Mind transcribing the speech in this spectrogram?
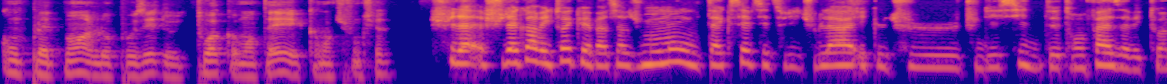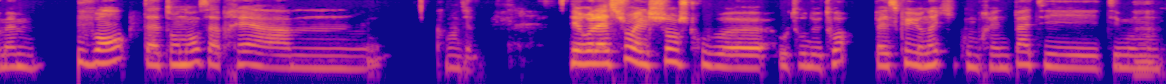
complètement à l'opposé de toi comment t'es et comment tu fonctionnes. Je suis, d'a- je suis d'accord avec toi qu'à partir du moment où tu acceptes cette solitude-là et que tu, tu décides d'être en phase avec toi-même, souvent, tu as tendance après à... hum, comment dire? Tes relations, elles changent, je trouve, euh, autour de toi, parce qu'il y en a qui comprennent pas tes, tes moments de Mm.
